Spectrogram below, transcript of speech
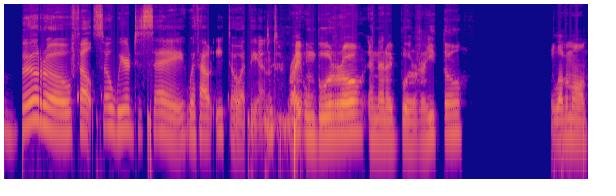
burro felt so weird to say without ito at the end. right? Un burro and then a burrito. We love them all. All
